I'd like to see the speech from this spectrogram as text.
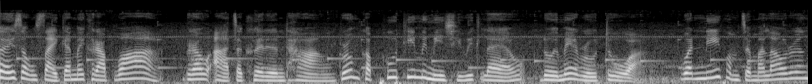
เคยสงสัยกันไหมครับว่า เราอาจจะเคยเดินทางร่วมกับผู้ที่ไม่มีชีวิตแล้ว โดยไม่รู้ตัว วันนี้ผมจะมาเล่าเรื่อง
